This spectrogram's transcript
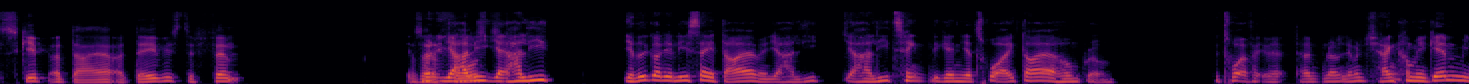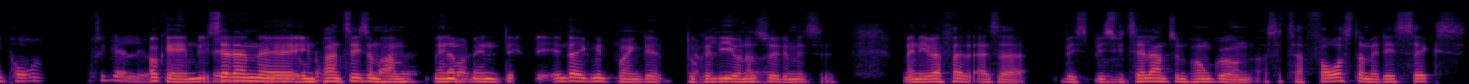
Skip og Dyer og Davis, det er fem. Og så er jeg, har lige, jeg har lige jeg ved godt, jeg lige sagde Dyer, men jeg har lige, jeg har lige tænkt igen, jeg tror ikke, Dyer er homegrown. Det tror jeg, han, han kom igennem i Portugal. Jo. Okay, men sætter en, øh, en parentes om ham, men, men det, det ændrer ikke mit point. Det, du kan lige undersøge det. Med, men i hvert fald, altså, hvis, hvis mm. vi tæller ham som homegrown, og så tager Forster med det 6,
